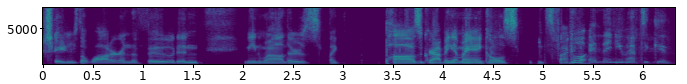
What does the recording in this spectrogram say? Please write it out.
change the water and the food. And meanwhile, there's like paws grabbing at my ankles. It's fine. Well, and then you have to give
